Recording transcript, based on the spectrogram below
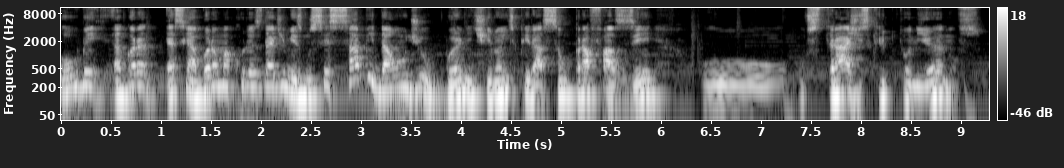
O Ruben, agora, é assim, agora é uma curiosidade mesmo. Você sabe da onde o Burnie tirou a inspiração para fazer o, os trajes kryptonianos?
